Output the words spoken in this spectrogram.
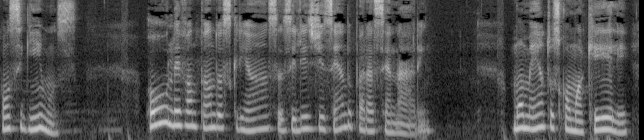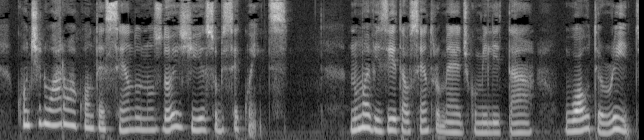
conseguimos. Ou levantando as crianças e lhes dizendo para acenarem. Momentos como aquele continuaram acontecendo nos dois dias subsequentes. Numa visita ao Centro Médico Militar Walter Reed,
